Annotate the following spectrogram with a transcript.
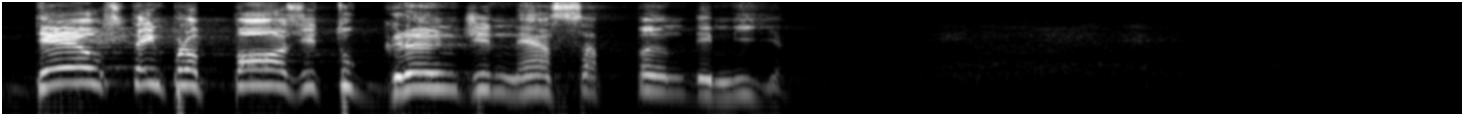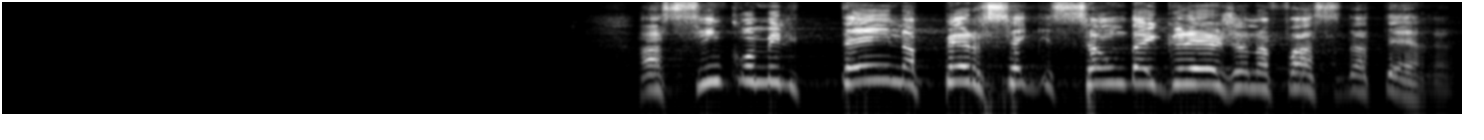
Deus tem propósito grande nessa pandemia. Assim como ele tem na perseguição da igreja na face da terra.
